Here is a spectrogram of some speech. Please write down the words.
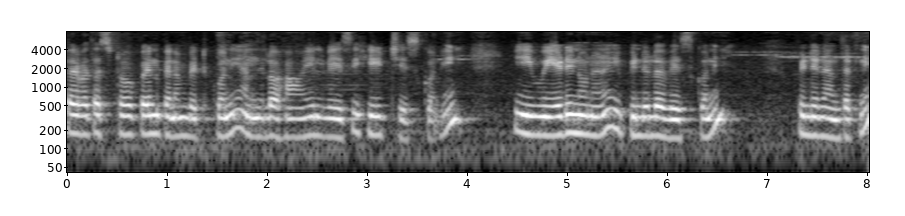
తర్వాత స్టవ్ పైన పెనం పెట్టుకొని అందులో ఆయిల్ వేసి హీట్ చేసుకొని ఈ వేడి నూనెను ఈ పిండిలో వేసుకొని పిండిని అంతటిని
